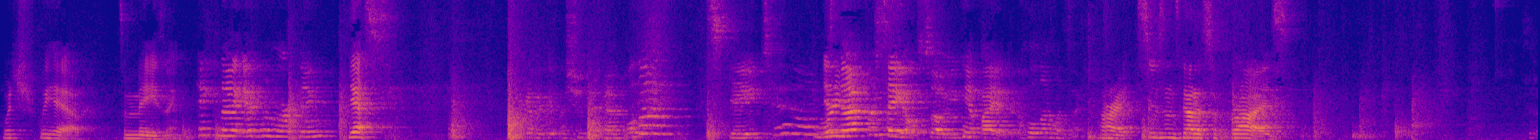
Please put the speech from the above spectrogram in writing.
which we have. It's amazing. Hey, can I add one more thing? Yes. I gotta get my shoe back on. Hold on. Stay tuned. It's not for sale, so you can't buy it. Hold on one second. All right, Susan's got a surprise. Is it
